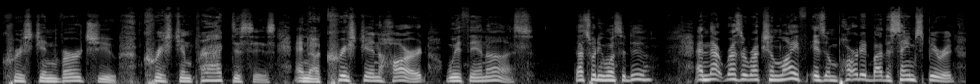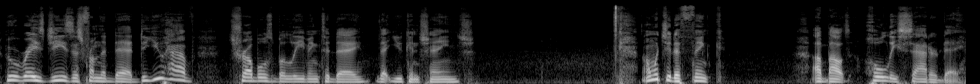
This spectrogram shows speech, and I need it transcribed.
Christian virtue, Christian practices, and a Christian heart within us. That's what he wants to do. And that resurrection life is imparted by the same Spirit who raised Jesus from the dead. Do you have troubles believing today that you can change? I want you to think about Holy Saturday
